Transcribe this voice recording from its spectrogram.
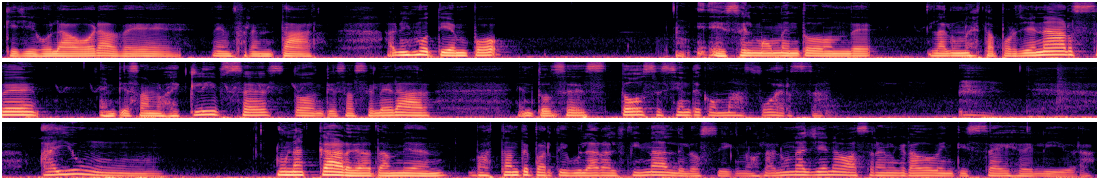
que llegó la hora de enfrentar. Al mismo tiempo, es el momento donde la luna está por llenarse, empiezan los eclipses, todo empieza a acelerar, entonces todo se siente con más fuerza. Hay un, una carga también bastante particular al final de los signos. La luna llena va a ser en el grado 26 de Libra,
